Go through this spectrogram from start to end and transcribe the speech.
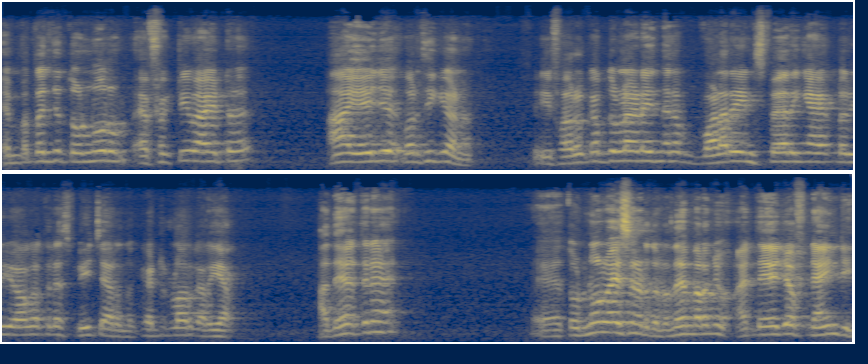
എൺപത്തഞ്ച് തൊണ്ണൂറും എഫക്റ്റീവായിട്ട് ആ ഏജ് വർദ്ധിക്കുകയാണ്. ഈ ഫറൂഖ് അബ്ദുള്ളയുടെ ഇന്നലെ വളരെ ഇൻസ്പയറിംഗ് ആയിട്ടുള്ള ഒരു യോഗത്തിലെ സ്പീച്ച് ആയിരുന്നു. കേട്ടിട്ടുള്ളവർക്ക് അറിയാം അദ്ദേഹത്തിന് തൊണ്ണൂറ് വയസ്സിനടുത്തുള്ളൂ അദ്ദേഹം പറഞ്ഞു at the age of ninety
